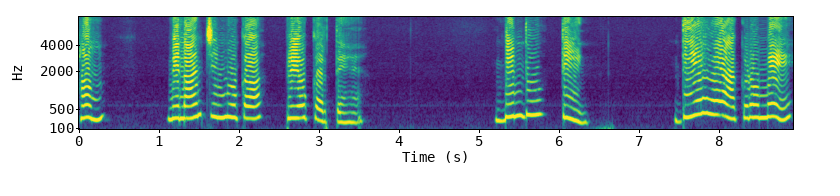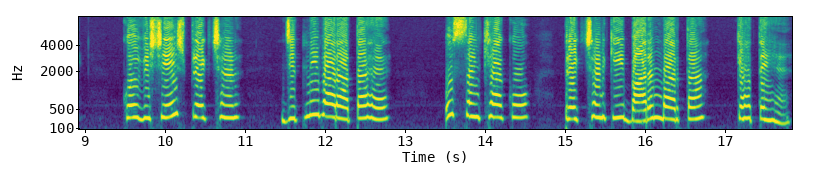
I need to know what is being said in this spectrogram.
हम मिलान चिन्हों का प्रयोग करते हैं। बिंदु तीन। दिए हुए आंकड़ों में कोई विशेष प्रेक्षण जितनी बार आता है, उस संख्या को प्रेक्षण की बारंबारता कहते हैं।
